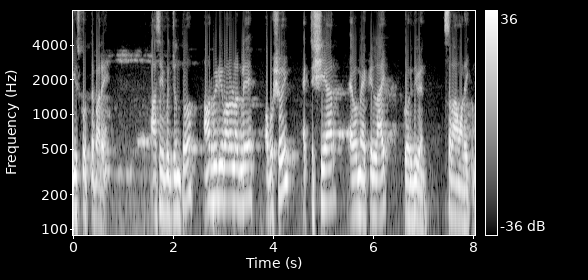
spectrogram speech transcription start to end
ইউজ করতে পারে। আজ এই পর্যন্ত আমার ভিডিও ভালো লাগলে অবশ্যই একটি শেয়ার এবং একটি লাইক করে দিবেন। আসসালামু আলাইকুম।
